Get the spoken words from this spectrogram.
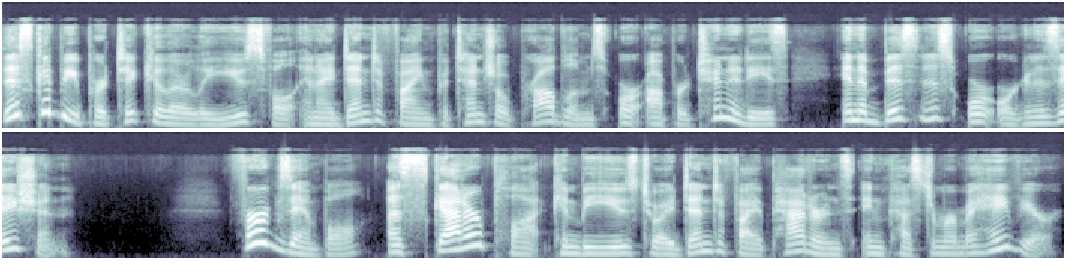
This could be particularly useful in identifying potential problems or opportunities in a business or organization. For example, a scatter plot can be used to identify patterns in customer behavior,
